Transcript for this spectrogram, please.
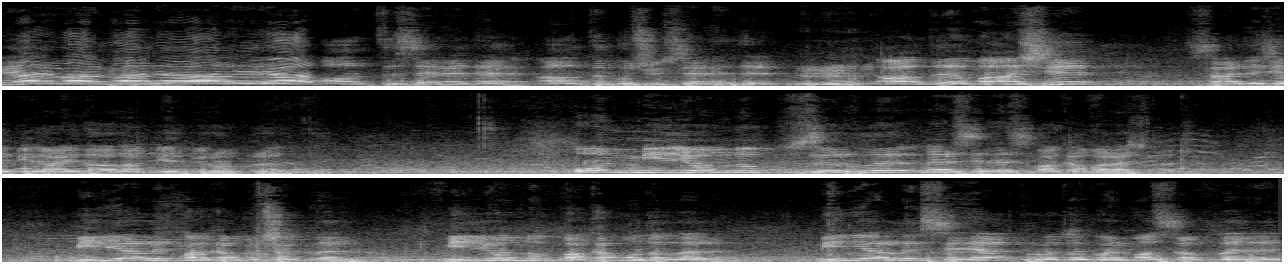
Erbakan'ı arıyor. 6 senede, altı buçuk senede aldığı maaşı sadece bir ayda alan bir bürokrat. 10 milyonluk zırhlı Mercedes makam araçları, milyarlık makam uçakları, milyonluk makam odaları, milyarlık seyahat protokol masrafları,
